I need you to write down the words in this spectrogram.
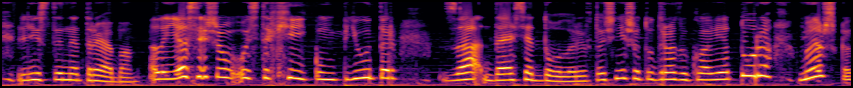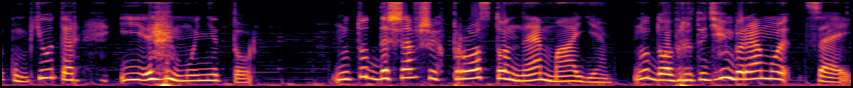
лізти не треба. Але я знайшов ось такий комп'ютер за 10 доларів. Точніше, тут зразу клавіатура, мишка, комп'ютер і монітор. Ну тут дешевших просто немає. Ну добре, тоді беремо цей.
